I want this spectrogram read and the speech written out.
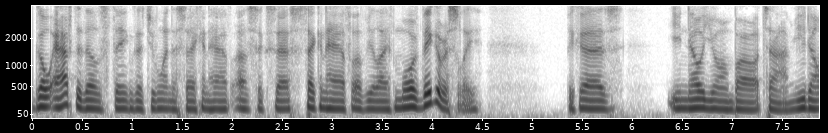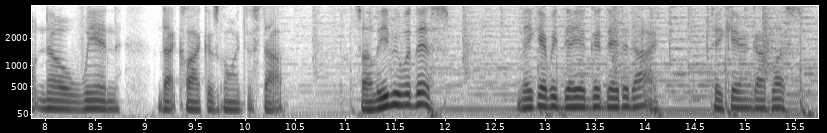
go after those things that you want in the second half of success, second half of your life more vigorously because you know you're on borrowed time. You don't know when that clock is going to stop. So I'll leave you with this make every day a good day to die. Take care and God bless.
